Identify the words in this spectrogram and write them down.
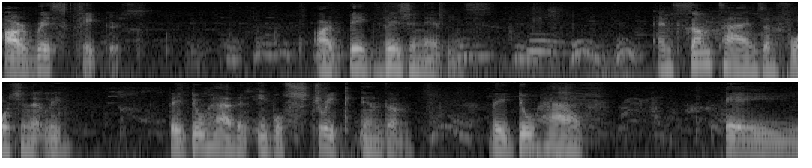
are risk takers, are big visionaries, And sometimes, unfortunately, they do have an evil streak in them. They do have a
